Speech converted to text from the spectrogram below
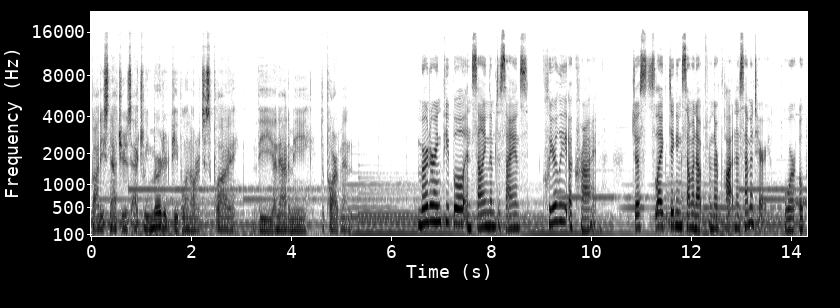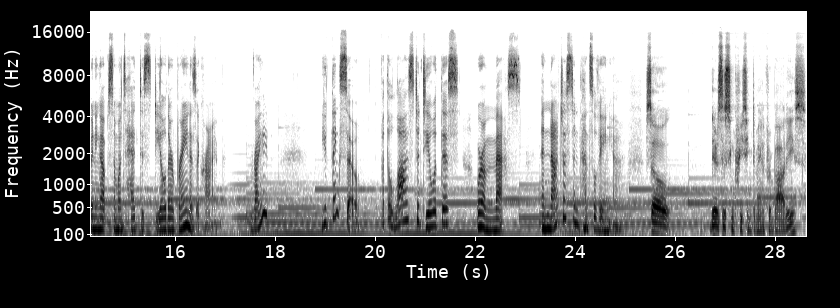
body snatchers actually murdered people in order to supply the anatomy department. Murdering people and selling them to science, clearly a crime. Just like digging someone up from their plot in a cemetery or opening up someone's head to steal their brain is a crime, right? You'd think so, but the laws to deal with this were a mess, and not just in Pennsylvania. So there's this increasing demand for bodies.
